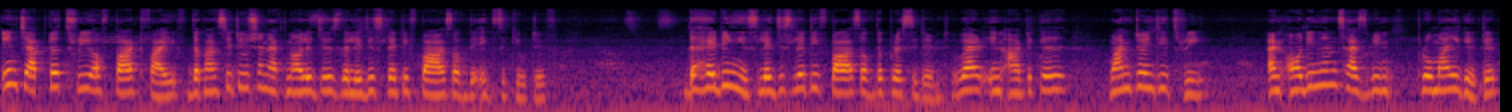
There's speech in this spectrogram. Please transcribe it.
In Chapter 3 of Part 5, the Constitution acknowledges the legislative powers of the executive. The heading is Legislative Powers of the President, where in Article 123 an ordinance has been promulgated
